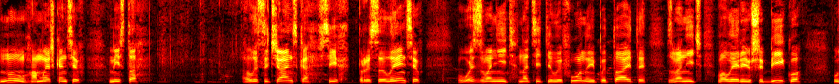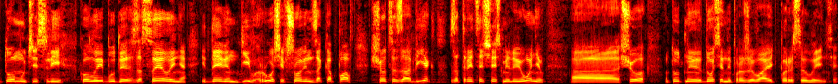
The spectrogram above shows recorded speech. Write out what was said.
ну, а мешканців міста Лисичанська, всіх переселенців. Ось дзвоніть на ці телефони і питайте. Дзвоніть Валерію Шибійко, у тому числі, коли буде заселення і де він дів гроші, що він закопав, що це за об'єкт за 36 мільйонів, що тут не, досі не проживають переселенці.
